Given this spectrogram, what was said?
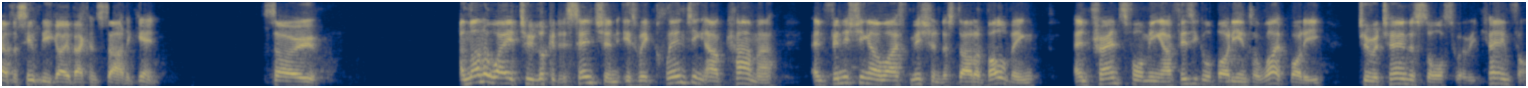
have to simply go back and start again. So another way to look at ascension is we're cleansing our karma and finishing our life mission to start evolving and transforming our physical body into light body to return to source where we came from.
